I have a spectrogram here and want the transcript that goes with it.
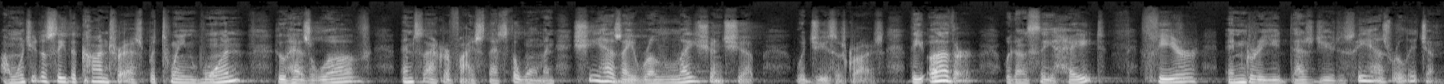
I want you to see the contrast between one who has love and sacrifice. That's the woman. She has a relationship with Jesus Christ. The other, we're going to see hate, fear, and greed. That's Judas. He has religion.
